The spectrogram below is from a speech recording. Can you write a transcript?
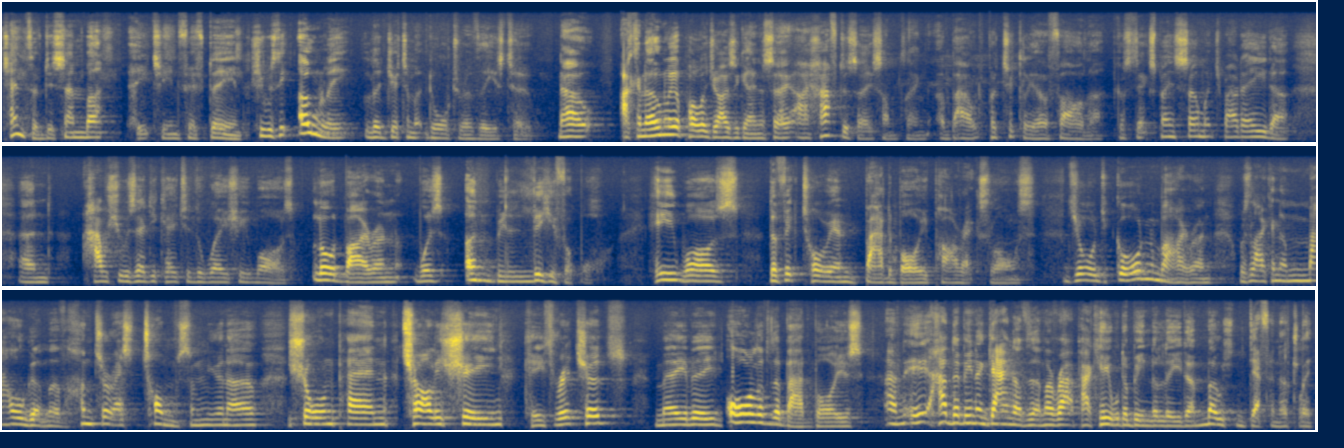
10th of December 1815. She was the only legitimate daughter of these two. Now, I can only apologise again and say I have to say something about particularly her father because it explains so much about Ada and how she was educated the way she was. Lord Byron was unbelievable. He was the Victorian bad boy par excellence. George Gordon Byron was like an amalgam of Hunter S. Thompson, you know, Sean Penn, Charlie Sheen, Keith Richards, maybe, all of the bad boys. And it, had there been a gang of them, a rat pack, he would have been the leader, most definitely.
